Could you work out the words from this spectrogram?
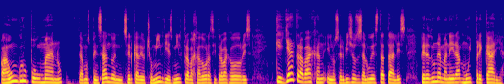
a un grupo humano, estamos pensando en cerca de 8 mil, 10 mil trabajadoras y trabajadores que ya trabajan en los servicios de salud estatales, pero de una manera muy precaria.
